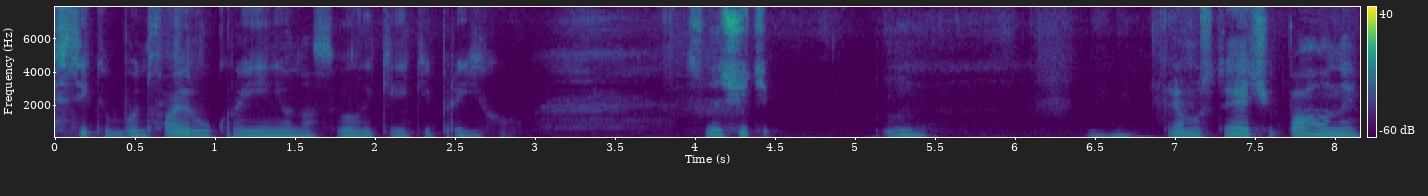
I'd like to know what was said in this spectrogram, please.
Стільки Bonfire в Україні у нас великий, який приїхав. Значить, прямо стоячі пагони.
